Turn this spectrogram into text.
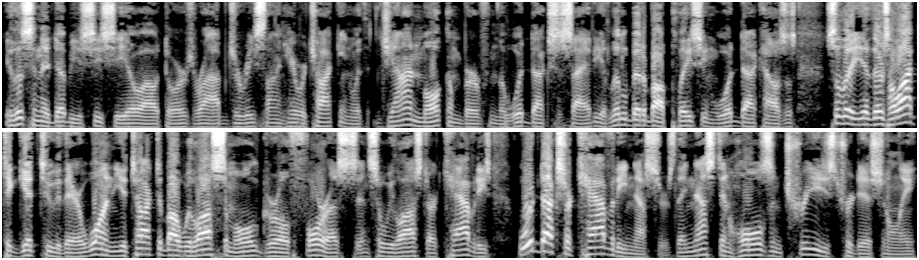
You listen to WCCO Outdoors. Rob Drieslein here. We're talking with John Molkenbur from the Wood Duck Society. A little bit about placing wood duck houses. So there's a lot to get to there. One, you talked about we lost some old growth forests, and so we lost our cavities. Wood ducks are cavity nesters. They nest in holes in trees traditionally,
